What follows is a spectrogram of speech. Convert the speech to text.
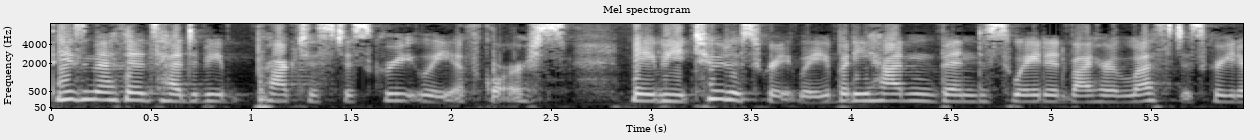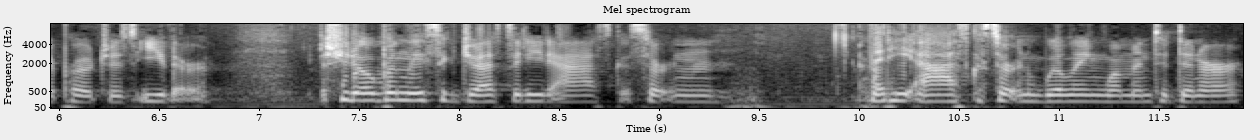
These methods had to be practiced discreetly, of course, maybe too discreetly, but he hadn't been dissuaded by her less discreet approaches either. She'd openly suggested he'd ask a certain that he ask a certain willing woman to dinner,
